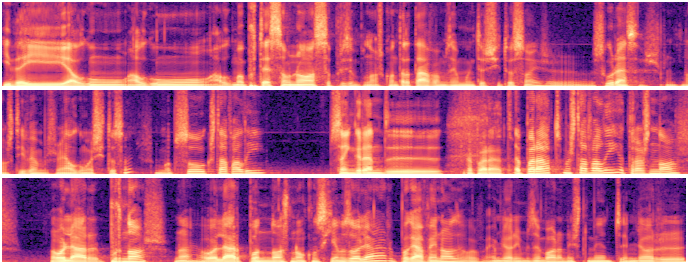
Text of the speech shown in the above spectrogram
E daí algum, algum, alguma proteção nossa, por exemplo, nós contratávamos em muitas situações eh, seguranças. Nós tivemos em algumas situações uma pessoa que estava ali, sem grande Aparato. aparato, mas estava ali atrás de nós, a olhar por nós, não é? a olhar para onde nós não conseguíamos olhar, pagava em nós, é melhor irmos embora neste momento, é melhor eh,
